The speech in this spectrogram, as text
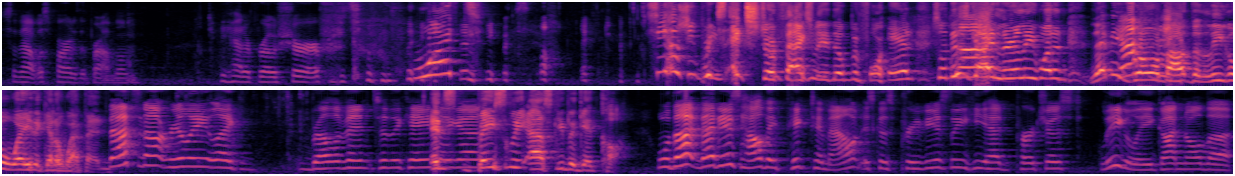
so that was part of the problem. He had a brochure for some What? and he was like- see how she brings extra facts we didn't know beforehand. So this Uh, guy literally wanted. Let me go about the legal way to get a weapon. That's not really like relevant to the case. It's basically asking to get caught. Well, that that is how they picked him out. Is because previously he had purchased legally, gotten all the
